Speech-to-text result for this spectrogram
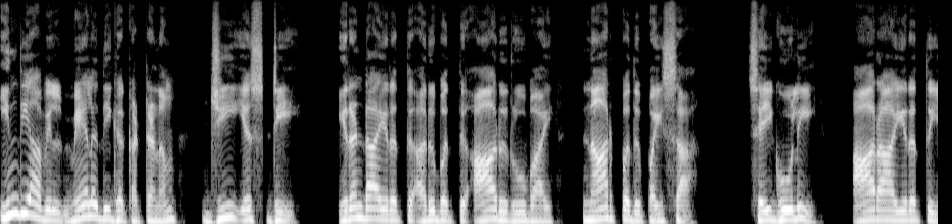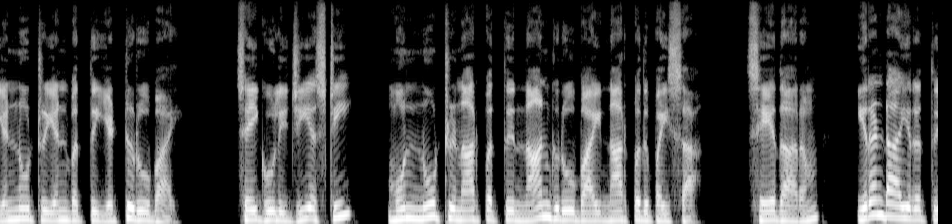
இந்தியாவில் மேலதிக கட்டணம் ஜிஎஸ்டி இரண்டாயிரத்து அறுபத்து ஆறு ரூபாய் நாற்பது பைசா. செய்கூலி ஆறாயிரத்து எண்ணூற்று எண்பத்து எட்டு ரூபாய். செய்கூலி ஜிஎஸ்டி முன்னூற்று நாற்பத்து நான்கு ரூபாய் நாற்பது பைசா. சேதாரம் இரண்டாயிரத்து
